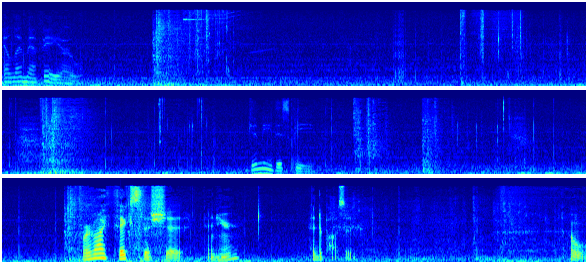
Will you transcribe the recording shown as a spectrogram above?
LMFAO. Gimme this bee. Where do I fix this shit? In here? Head deposit. Oh.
